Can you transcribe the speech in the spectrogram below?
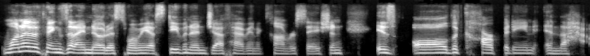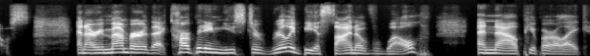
one of the things that I noticed when we have Stephen and Jeff having a conversation is all the carpeting in the house. And I remember that carpeting used to really be a sign of wealth. And now people are like,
